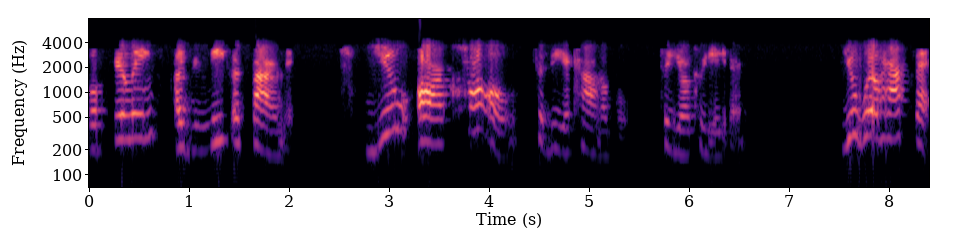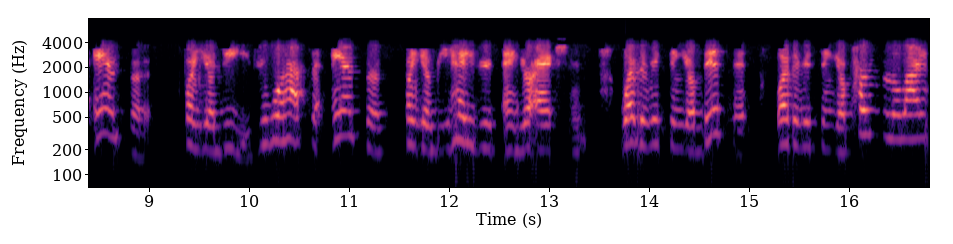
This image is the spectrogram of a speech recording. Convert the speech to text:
fulfilling a unique assignment, you are called to be accountable to your Creator. You will have to answer for your deeds. You will have to answer for your behaviors and your actions, whether it's in your business, whether it's in your personal life,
